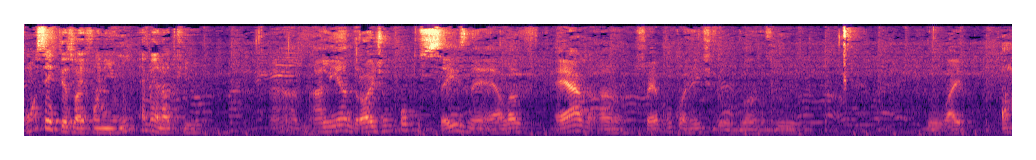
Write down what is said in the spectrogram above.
com certeza o iPhone 1 é melhor do que ele. A, a linha Android 1.6, né? Ela é a, a- foi a concorrente do do, do, do i- ah,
